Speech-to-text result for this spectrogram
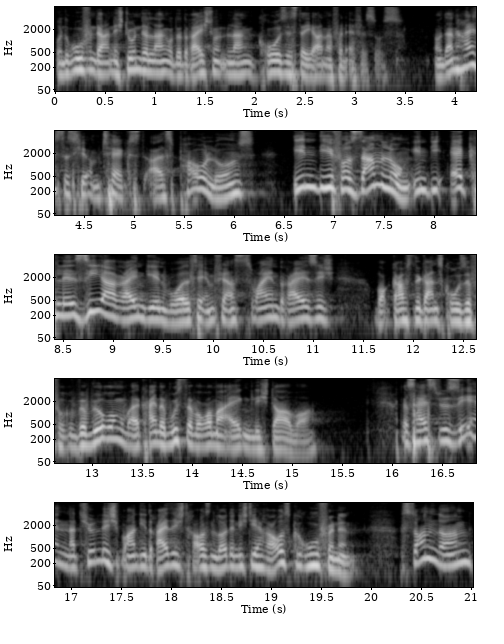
und rufen da eine Stunde lang oder drei Stunden lang, groß ist der Jana von Ephesus. Und dann heißt es hier im Text, als Paulus in die Versammlung, in die Ekklesia reingehen wollte, im Vers 32, gab es eine ganz große Verwirrung, weil keiner wusste, warum er eigentlich da war. Das heißt, wir sehen, natürlich waren die 30.000 Leute nicht die Herausgerufenen, sondern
